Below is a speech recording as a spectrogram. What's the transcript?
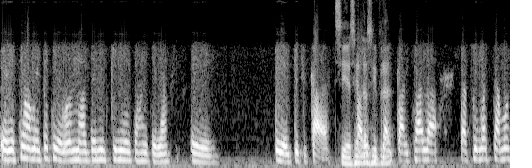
En este momento tenemos más de 1.500 antenas eh, identificadas. Sí, esa es la cifra. alcanza la, la suma, estamos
